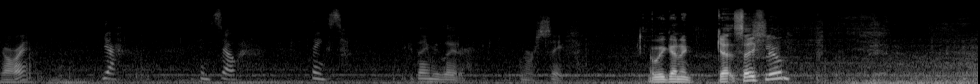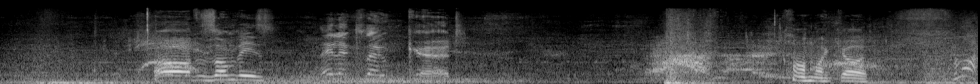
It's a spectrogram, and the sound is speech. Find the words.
You alright? Yeah, I think so. Thanks. You can thank me later when we're safe. Are we gonna get safe, Leon? Oh, the zombies! They look so good. Oh my god. Come on!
